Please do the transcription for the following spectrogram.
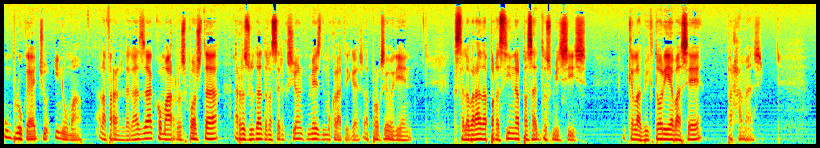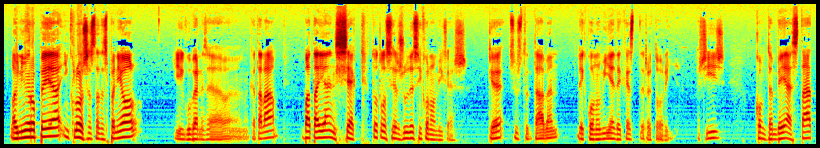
un bloqueig inhumà a la franja de Gaza com a resposta al resultat de les eleccions més democràtiques al Pròxim Orient, celebrada a Palestina el passat 2006, en què la victòria va ser per Hamas. La Unió Europea, inclòs l'estat espanyol i el govern eh, català, va tallar en sec totes les ajudes econòmiques que sustentaven l'economia d'aquest territori. Així com també ha estat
